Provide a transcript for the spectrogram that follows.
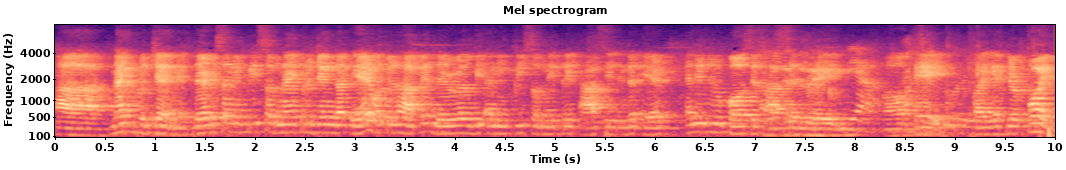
uh, nitrogen. If there is an increase of nitrogen in the air, what will happen? There will be an increase of nitric acid in the air, and it will cause acid rain. Yeah. Okay, so I get your point.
